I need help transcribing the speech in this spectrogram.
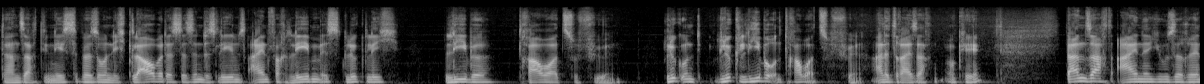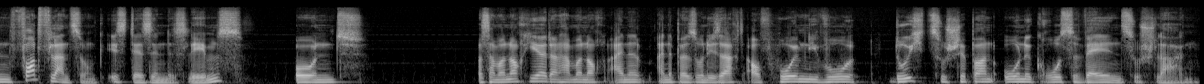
Dann sagt die nächste Person, ich glaube, dass der Sinn des Lebens einfach Leben ist, glücklich, Liebe, Trauer zu fühlen. Glück und Glück, Liebe und Trauer zu fühlen. Alle drei Sachen, okay. Dann sagt eine Userin, Fortpflanzung ist der Sinn des Lebens. Und was haben wir noch hier? Dann haben wir noch eine, eine Person, die sagt, auf hohem Niveau durchzuschippern, ohne große Wellen zu schlagen.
